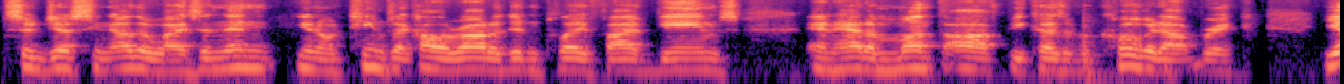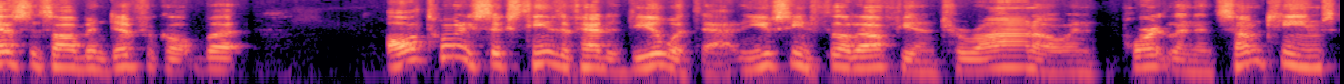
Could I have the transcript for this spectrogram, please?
suggesting otherwise. And then, you know, teams like Colorado didn't play five games and had a month off because of a COVID outbreak. Yes, it's all been difficult, but all 26 teams have had to deal with that. And you've seen Philadelphia and Toronto and Portland and some teams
